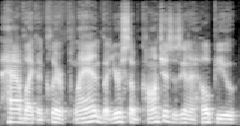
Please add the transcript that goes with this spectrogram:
have like a clear plan, but your subconscious is going to help you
